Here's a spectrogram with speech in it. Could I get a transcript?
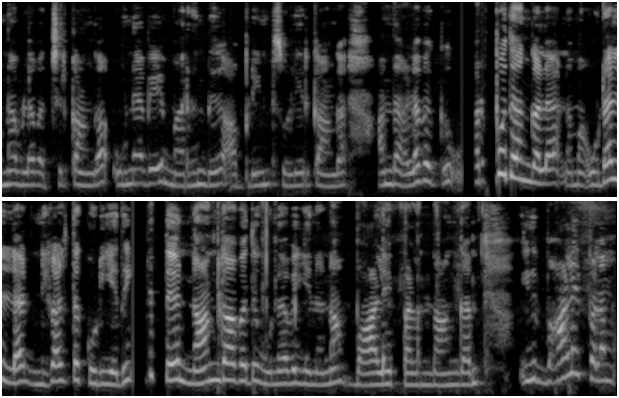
உணவில் வச்சுருக்காங்க. உணவே மருந்து அப்படின்னு சொல்லியிருக்காங்க. அந்த அளவுக்கு அற்புதங்களை நம்ம உடலில் நிகழ்த்தக்கூடியது. அடுத்து நான்காவது உணவு என்னென்னா வாழைப்பழம் தாங்க. இது வாழைப்பழம்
